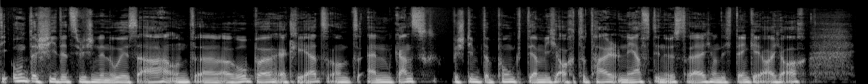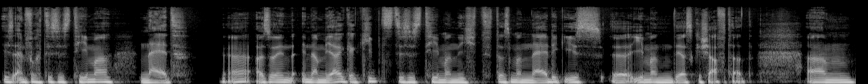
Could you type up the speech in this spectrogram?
die Unterschiede zwischen den USA und äh, Europa erklärt. Und ein ganz bestimmter Punkt, der mich auch total nervt in Österreich und ich denke euch auch, ist einfach dieses Thema Neid. Ja, also in, in Amerika gibt's dieses Thema nicht, dass man neidig ist, äh, jemanden, der es geschafft hat. Ähm,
